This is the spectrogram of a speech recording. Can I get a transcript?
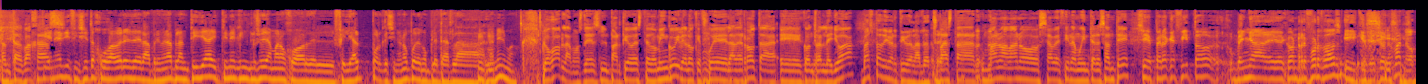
Tantas bajas. tiene 17 jugadores de la primera plantilla y tiene que incluso llamar a un jugador del filial porque si no, no puede completar la, la misma. Luego hablamos del partido de este domingo y de lo que fue la derrota eh, contra el Leyoa. Va a estar divertido la noche. Va a estar mano a mano, se avecina muy interesante. Sí, espero que Fito venga eh, con refuerzos y que me eche una mano.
